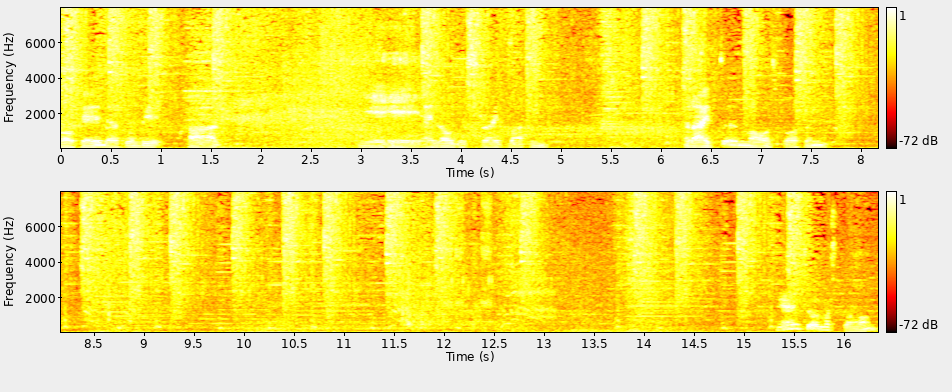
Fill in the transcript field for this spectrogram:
Okay, that will be hard. Yeah, I know this right button. Right uh, mouse button. Yeah, it's almost gone.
